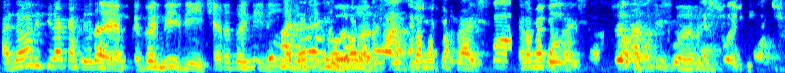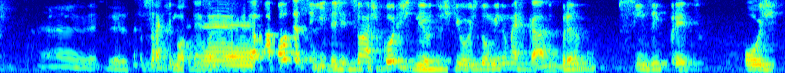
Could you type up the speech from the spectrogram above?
Aí na hora de tirar a carteira. Na época, 2020, era 2020. Era, era, era, era mais para trás. Era mais para trás. As suas motos Será que moto tem essa? É... A pauta é a seguinte: a gente, são as cores neutras que hoje dominam o mercado: branco, cinza e preto. Hoje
